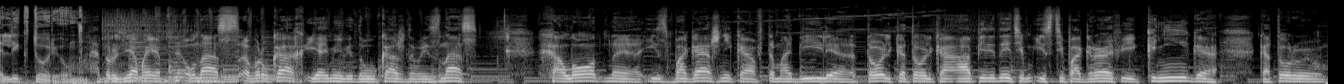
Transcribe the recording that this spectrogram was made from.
«Лекториум». Друзья мои, у нас в руках, я имею в виду у каждого из нас, холодная из багажника автомобиля, только-только, а перед этим из типографии книга, которую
